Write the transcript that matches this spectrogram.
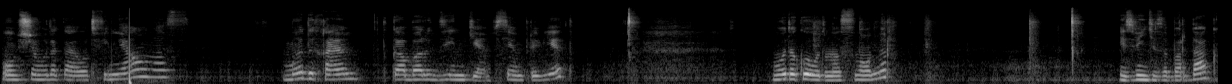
В общем, вот такая вот фигня у нас. Мы отдыхаем в Кабардинке. Всем привет! Вот такой вот у нас номер. Извините за бардак.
